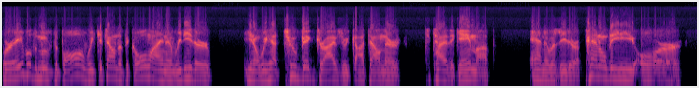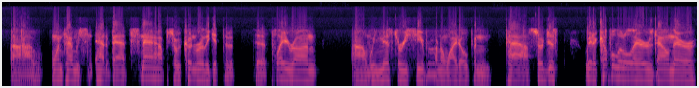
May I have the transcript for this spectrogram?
We're able to move the ball. We get down to the goal line, and we'd either, you know, we had two big drives. We got down there to tie the game up, and it was either a penalty or uh, one time we had a bad snap, so we couldn't really get the, the play run. Um, we missed a receiver on a wide open pass. So just we had a couple little errors down there.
